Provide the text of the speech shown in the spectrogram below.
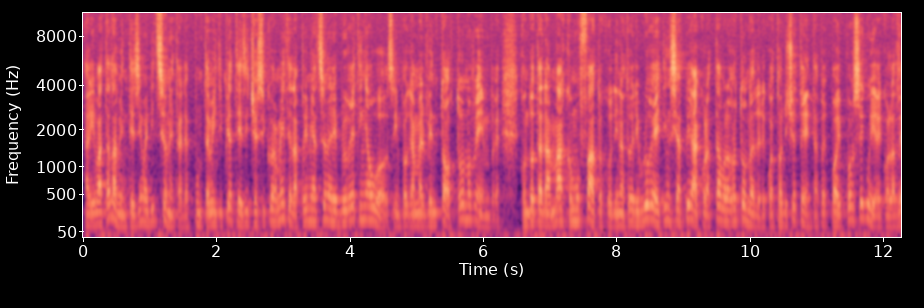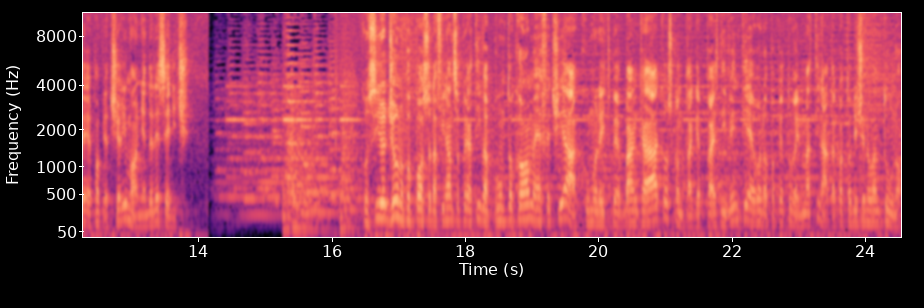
Arrivata alla ventesima edizione, tra gli appuntamenti più attesi c'è sicuramente la premiazione dei Blue Rating Awards in programma il 28 novembre, condotta da Marco Muffato, coordinatore di Blue Rating, si aprirà con la tavola rotonda delle 14.30 per poi proseguire con la vera e propria cerimonia delle 16. Consiglio del giorno proposto da finanzaoperativa.com FCA, accumulate per banca Acros con target price di 20 euro dopo apertura in mattinata 14,91.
